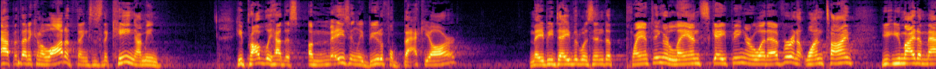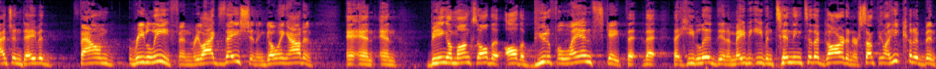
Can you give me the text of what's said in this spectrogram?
apathetic in a lot of things. As the king, I mean, he probably had this amazingly beautiful backyard. Maybe David was into planting or landscaping or whatever, and at one time, you, you might imagine David found relief and relaxation and going out and, and, and being amongst all the, all the beautiful landscape that, that, that he lived in, and maybe even tending to the garden or something like He could have been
